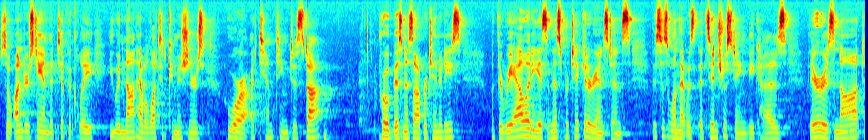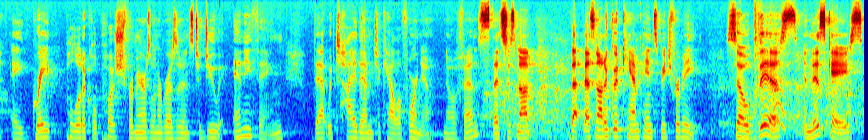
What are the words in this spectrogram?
So understand that typically you would not have elected commissioners who are attempting to stop pro-business opportunities. But the reality is, in this particular instance, this is one that was that's interesting because there is not a great political push from Arizona residents to do anything that would tie them to California. No offense, that's just not, that, that's not a good campaign speech for me. So this, in this case,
